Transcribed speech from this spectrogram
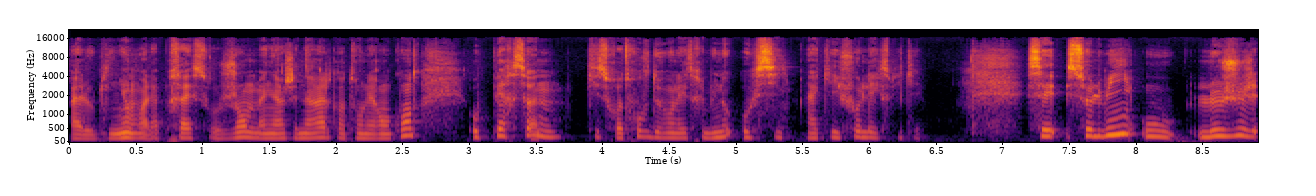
à l'opinion, à la presse, aux gens de manière générale quand on les rencontre, aux personnes qui se retrouvent devant les tribunaux aussi, à qui il faut l'expliquer. C'est celui où le juge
